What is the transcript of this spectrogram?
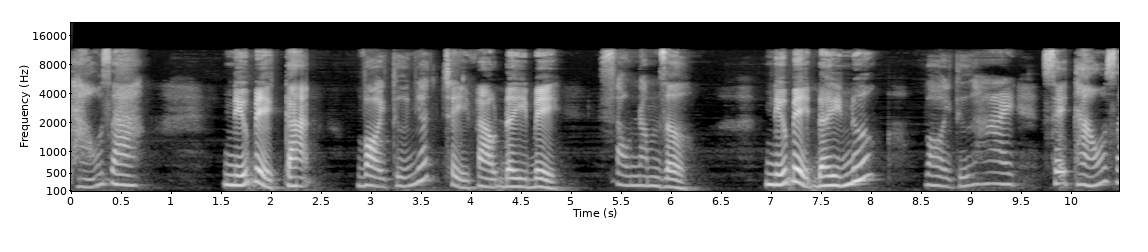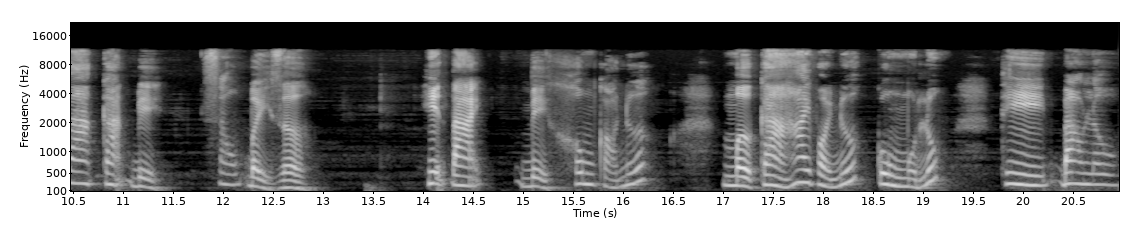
tháo ra. Nếu bể cạn, vòi thứ nhất chảy vào đầy bể sau 5 giờ. Nếu bể đầy nước, vòi thứ hai sẽ tháo ra cạn bể sau 7 giờ. Hiện tại, bể không có nước. Mở cả hai vòi nước cùng một lúc thì bao lâu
